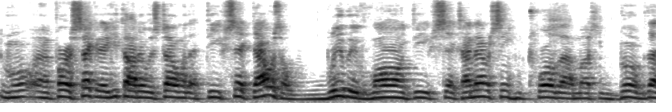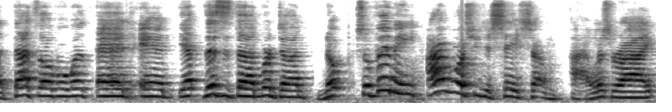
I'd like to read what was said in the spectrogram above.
and for a second you thought it was done with a deep six. That was a really long deep six. I never seen him twirl that much. And boom, that that's over with. And and yep, this is done. We're done. Nope. So Vinny, I want you to say something. I was right.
